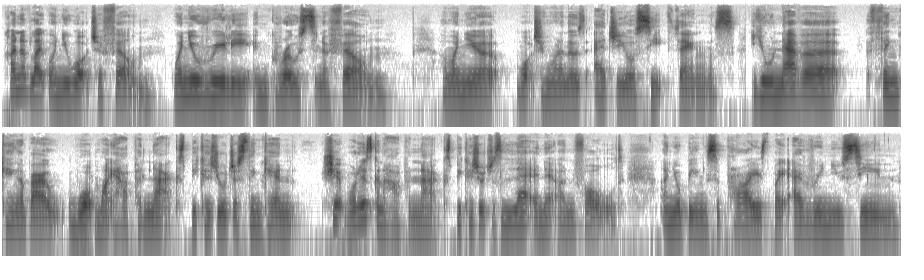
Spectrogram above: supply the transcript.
Kind of like when you watch a film, when you're really engrossed in a film, and when you're watching one of those edgy your seat things, you're never thinking about what might happen next because you're just thinking, shit, what is going to happen next? Because you're just letting it unfold and you're being surprised by every new scene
